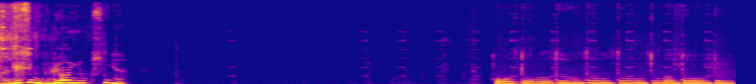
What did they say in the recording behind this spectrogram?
Neredesin? Gülüyorsun yoksun ya. Oldu oldu oldu oldu oldu oldu oldu.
